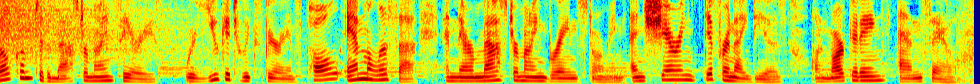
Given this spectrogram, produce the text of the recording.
Welcome to the Mastermind Series, where you get to experience Paul and Melissa and their mastermind brainstorming and sharing different ideas on marketing and sales.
